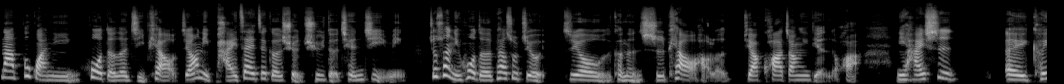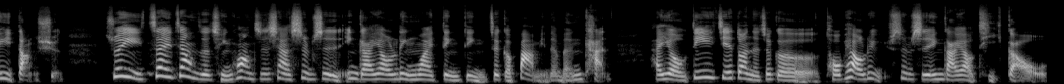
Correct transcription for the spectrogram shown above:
那不管你获得了几票，只要你排在这个选区的前几名，就算你获得的票数只有只有可能十票好了，比较夸张一点的话，你还是诶可以当选。所以在这样子的情况之下，是不是应该要另外定定这个罢免的门槛？还有第一阶段的这个投票率，是不是应该要提高？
